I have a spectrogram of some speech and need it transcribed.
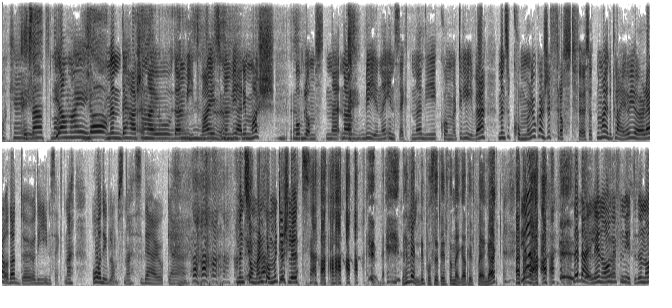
Ok. Ikke sant? Nå- Ja, nei. Ja. Men det her sånn er jo Det er en hvitveis, men vi er i mars. Og blomstene Nei, biene, insektene, de kommer til live. Men så kommer det jo kanskje frost før 17. mai. Det pleier å gjøre det, og da dør jo de insektene. Og de blomstene. Så det er jo ikke Men sommeren kommer til slutt. Det er veldig positivt og negativt på en gang. Det er deilig nå. Vi får nyte det nå,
